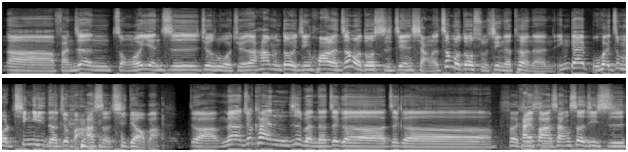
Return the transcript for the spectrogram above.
那反正总而言之，就是我觉得他们都已经花了这么多时间，想了这么多属性的特能，应该不会这么轻易的就把它舍弃掉吧？对吧、啊？没有，就看日本的这个这个开发商设计师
